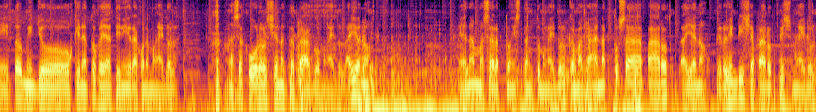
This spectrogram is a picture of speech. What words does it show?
Ito, medyo okay na to kaya tinira ko ng mga idol. Nasa coral siya nagtatago mga idol. Ayun oh. Ayan na, masarap tong istang to mga idol. Kamag-anak to sa parrot. Ayan oh. Pero hindi siya parrot fish mga idol.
